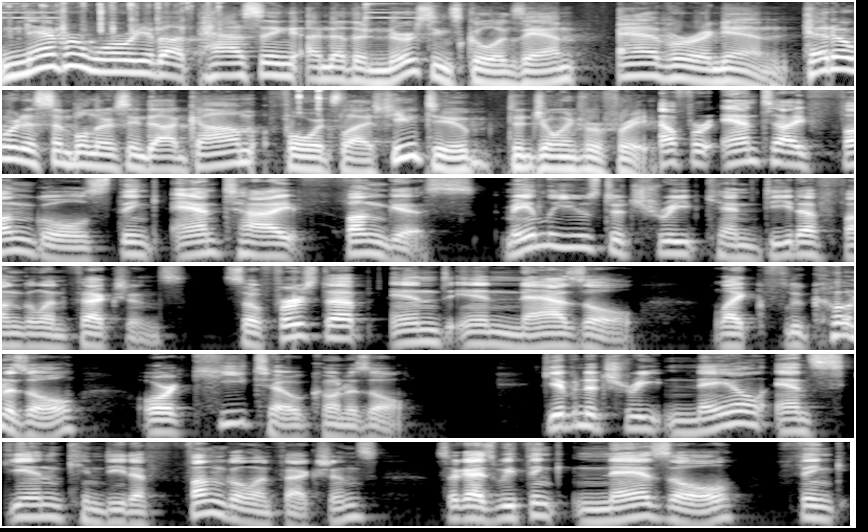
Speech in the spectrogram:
Never worry about passing another nursing school exam ever again. Head over to simplenursing.com forward slash YouTube to join for free. Now, for antifungals, think antifungus, mainly used to treat candida fungal infections. So, first up, end in nasal, like fluconazole or ketoconazole, given to treat nail and skin candida fungal infections. So, guys, we think nasal, think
